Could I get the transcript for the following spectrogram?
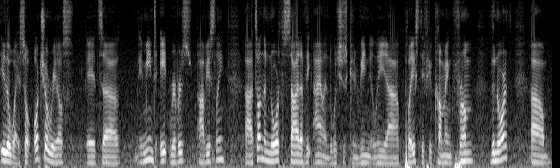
either way, so Ocho Rios. It's uh, it means eight rivers, obviously. Uh, it's on the north side of the island, which is conveniently uh, placed if you're coming from the north. Um,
